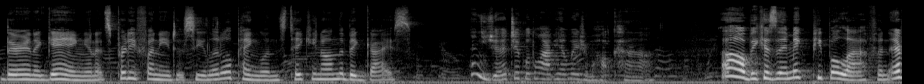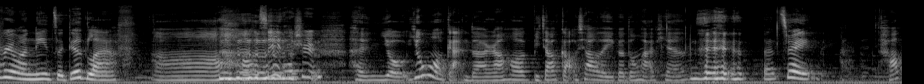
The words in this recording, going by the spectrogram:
they're in a gang, and it's pretty funny to see little penguins taking on the big guys. 那你觉得这部动画片为什么好看啊？ Oh, because they make people laugh, and everyone needs a good laugh. 哦，所以它是很有幽默感的，然后比较搞笑的一个动画片。 That's right. 好，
